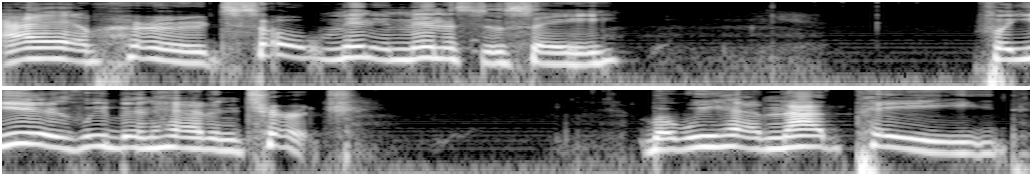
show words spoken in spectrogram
I have heard so many ministers say, for years we've been having church, but we have not paid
